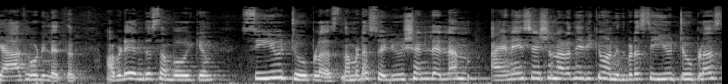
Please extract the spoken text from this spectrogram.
കാഥോഡിലെത്തും. അവിടെ എന്ത് സംഭവിക്കും? സി യു ടു പ്ലസ് നമ്മുടെ സൊല്യൂഷനിലെല്ലാം അയനൈസേഷൻ നടന്നിരിക്കുവാണ്. ഇവിടെ C U two plus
